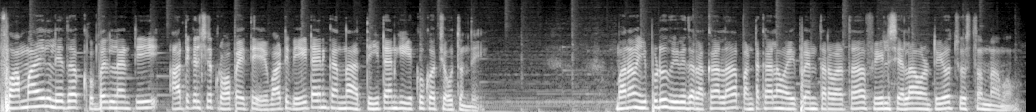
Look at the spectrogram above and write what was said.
ఫామ్ ఆయిల్ లేదా కొబ్బరి లాంటి ఆర్టికల్చర్ క్రాప్ అయితే వాటి వేయటానికన్నా తీయటానికి ఎక్కువ ఖర్చు అవుతుంది. మనం ఇప్పుడు వివిధ రకాల పంటకాలం అయిపోయిన తర్వాత ఫీల్డ్స్ ఎలా ఉంటాయో చూస్తున్నాము.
